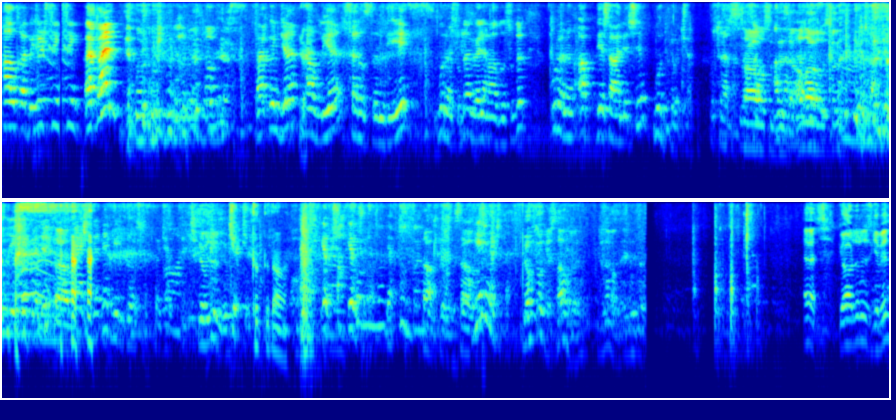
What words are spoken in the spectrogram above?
kalkabilirsin. Bakın. Bakınca havluya sarılsın diye. Burası da böyle havlusudur. Buranın abdesthanesi budur hocam. Kusura bakma. Sağ olsun teyze. razı Allah olsun. Çok teşekkür ederim. Sağ ol. Gençlere bir görsün hocam. Çıkabilir miyim? Çık çık. Tut tut ama. Yapış yapış hocam. Yapış. Tamam teyze sağ olun. Yerin acıda. Yok yok estağfurullah. Güzel oldu. Elinize Evet, gördüğünüz gibi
